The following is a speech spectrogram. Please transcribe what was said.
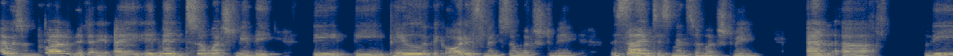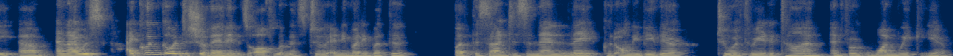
I was and, proud uh, of it. I, I it meant so much to me. The the the Paleolithic artist meant so much to me. The scientist meant so much to me. And uh the um, and I was I couldn't go into Chauvet. It's off limits to anybody but the but the scientists, and then they could only be there two or three at a time and for one week a year.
